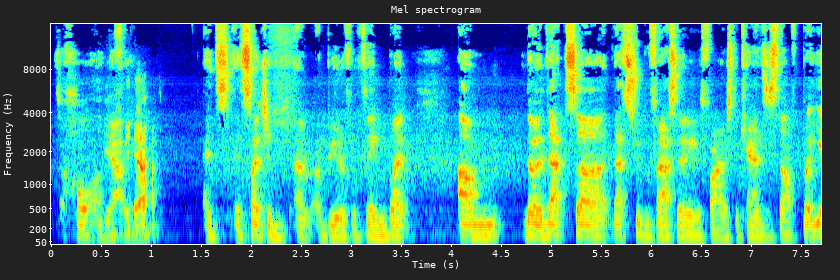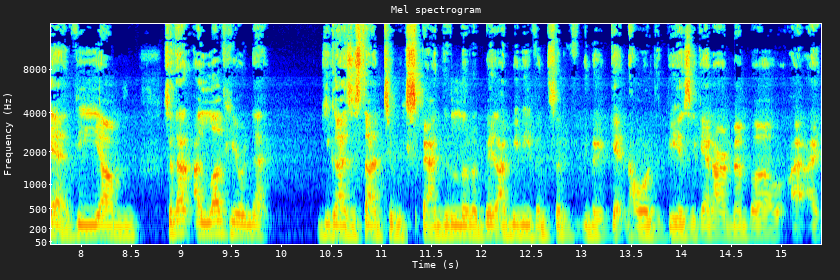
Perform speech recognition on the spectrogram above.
it's a whole other Yeah. thing. Yeah. It's it's such a, a, a beautiful thing, but um, no, that's uh, that's super fascinating as far as the cans and stuff. But yeah, the um, so that I love hearing that you guys have started to expand it a little bit. I mean, even sort of you know getting hold of the beers again. I remember I, I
